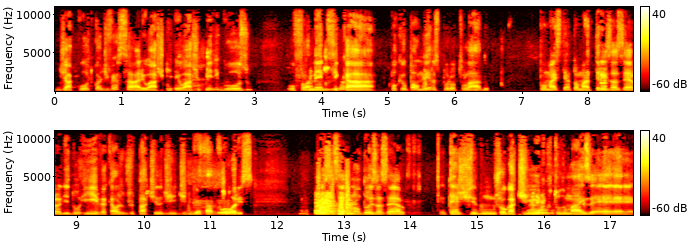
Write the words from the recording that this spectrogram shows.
de acordo com o adversário. Eu acho, que, eu acho perigoso o Flamengo ficar. Porque o Palmeiras, por outro lado, por mais que tenha tomado 3 a 0 ali do River, aquela partida de, de Libertadores, 3 a 0 não, 2 a 0 tenha tido um jogo ativo tudo mais, é,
